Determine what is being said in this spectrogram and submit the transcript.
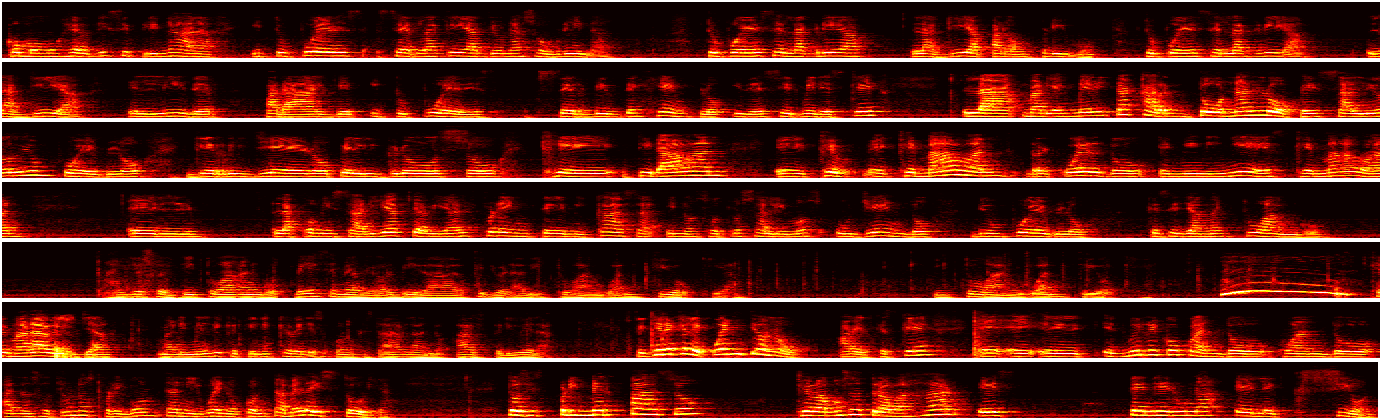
como mujer disciplinada, y tú puedes ser la guía de una sobrina, tú puedes ser la guía, la guía para un primo, tú puedes ser la guía, la guía, el líder para alguien, y tú puedes servir de ejemplo y decir, mire, es que la María Inmérita Cardona López salió de un pueblo guerrillero, peligroso, que tiraban, eh, que eh, quemaban, recuerdo en mi niñez, quemaban el, la comisaría que había al frente de mi casa y nosotros salimos huyendo de un pueblo que se llama Ituango, Ay, yo soy de Ituango. ¿Ves? Se me había olvidado que yo era de Ituango, Antioquia. Ituango, Antioquia. ¡Mmm! ¡Qué maravilla! Marimeldi, ¿qué tiene que ver eso con lo que estaba hablando? Ah, espera y verá. ¿Usted quiere que le cuente o no? A ver, que es que eh, eh, eh, es muy rico cuando, cuando a nosotros nos preguntan, y bueno, contame la historia. Entonces, primer paso que vamos a trabajar es tener una elección.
